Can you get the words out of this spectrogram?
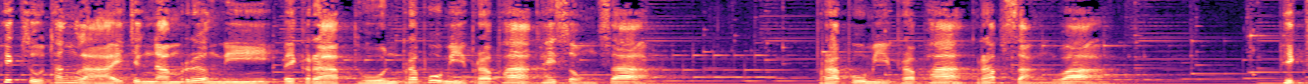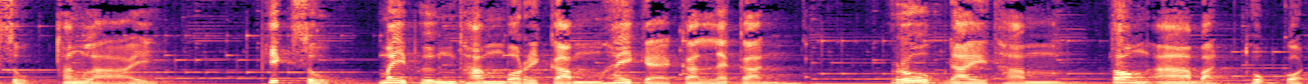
ภิกษุทั้งหลายจึงนำเรื่องนี้ไปกราบทูลพระผู้มีพระภาคให้ทรงทราบพพระผู้มีพระภาครับสั่งว่า ภิกษุทั้งหลาย ภิกษุไม่พึงทำบริกรรมให้แก่กันและกัน รูปใดทำต้องอาบัตทุกกฎ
